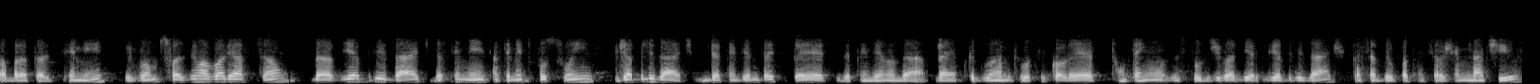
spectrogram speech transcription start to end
Laboratório de sementes e vamos fazer uma avaliação da viabilidade da semente. As sementes possuem viabilidade, dependendo da espécie, dependendo da, da época do ano que você coleta. Então tem uns estudos de viabilidade para saber o potencial germinativo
